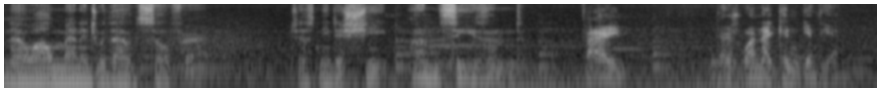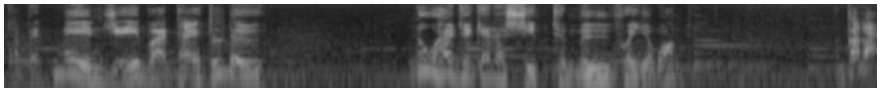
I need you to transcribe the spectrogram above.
No, I'll manage without sulfur. Just need a sheep, unseasoned. Fine. There's one I can give you. A bit mangy, but it'll do. Know how to get a sheep to move where you want? I've Gotta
